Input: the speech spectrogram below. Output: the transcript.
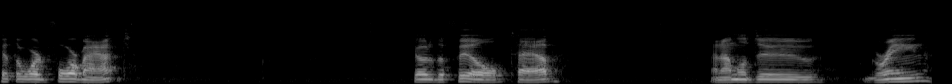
hit the word format, go to the fill tab, and I'm going to do green.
